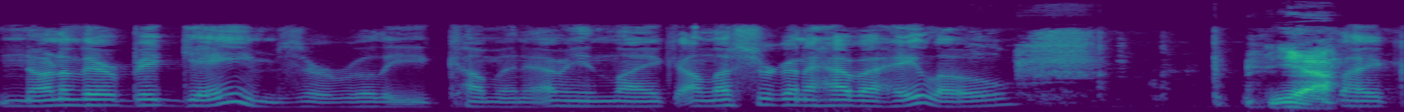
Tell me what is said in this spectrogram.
none of their big games are really coming. I mean, like unless you're gonna have a Halo, yeah, like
